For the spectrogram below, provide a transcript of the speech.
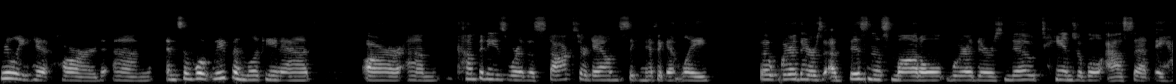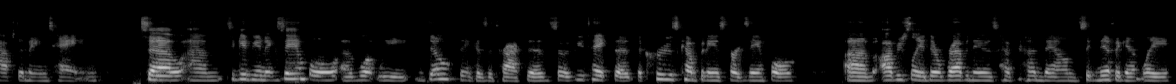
really hit hard. Um, and so what we've been looking at are um, companies where the stocks are down significantly, but where there's a business model where there's no tangible asset they have to maintain. So um, to give you an example of what we don't think is attractive, so if you take the, the cruise companies, for example, um, obviously their revenues have come down significantly,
